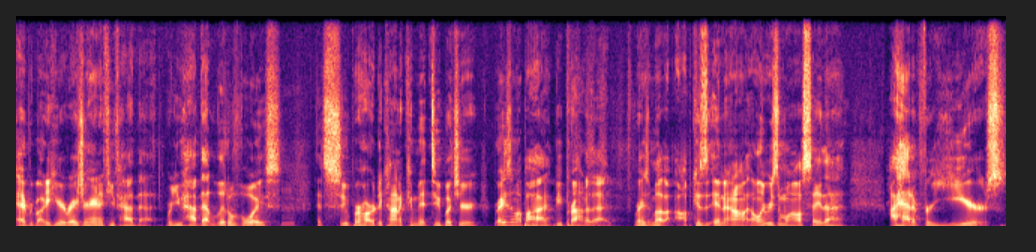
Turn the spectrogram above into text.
everybody here, raise your hand if you've had that, where you have that little voice mm. that's super hard to kind of commit to, but you're raise them up high. Be proud of that. raise them up because and the only reason why I'll say that, I had it for years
